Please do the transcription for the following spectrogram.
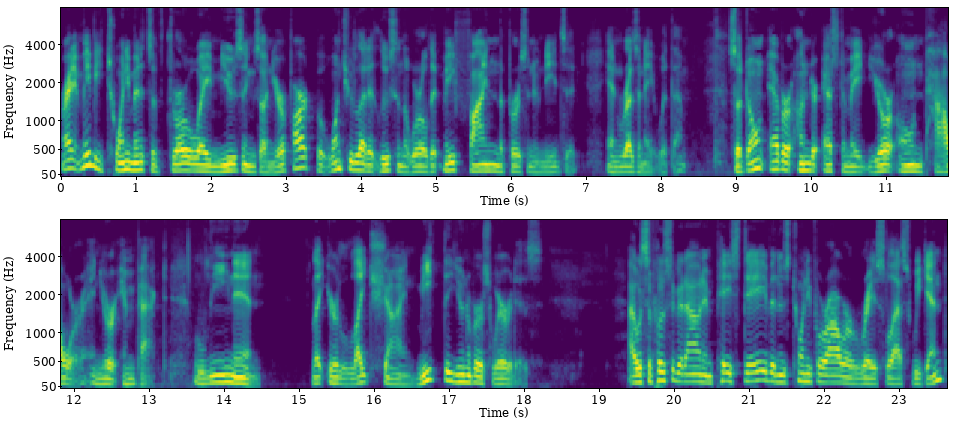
right? It may be 20 minutes of throwaway musings on your part, but once you let it loose in the world, it may find the person who needs it and resonate with them. So don't ever underestimate your own power and your impact. Lean in. Let your light shine. Meet the universe where it is. I was supposed to go down and pace Dave in his 24 hour race last weekend,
